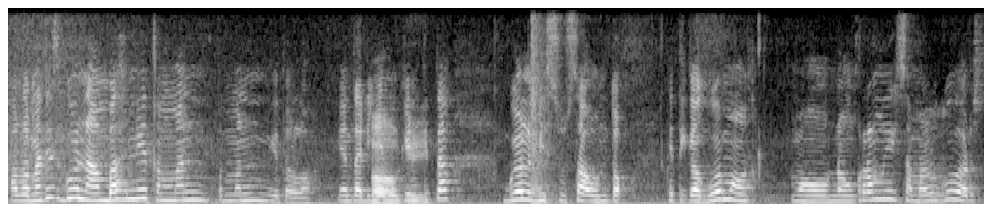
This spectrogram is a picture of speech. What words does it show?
otomatis gue nambah nih teman-teman gitu loh yang tadinya Oh, mungkin kita gue lebih susah untuk ketika gue mau mau nongkrong nih sama lu gue harus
